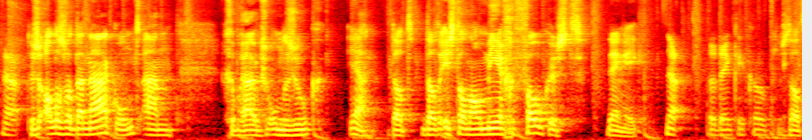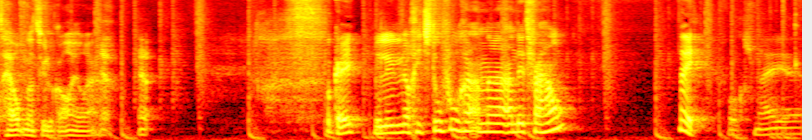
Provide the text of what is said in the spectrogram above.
Ja. Dus alles wat daarna komt aan gebruiksonderzoek, ja, dat, dat is dan al meer gefocust, denk ik. Ja, dat denk ik ook. Dus dat helpt natuurlijk al heel erg. Ja, ja. Oké, Willen jullie nog iets toevoegen aan, eh, aan dit verhaal? nee, volgens mij eh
